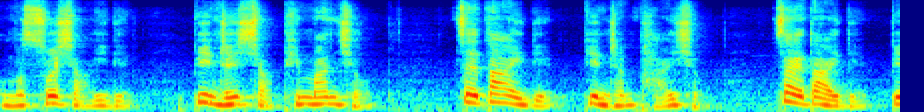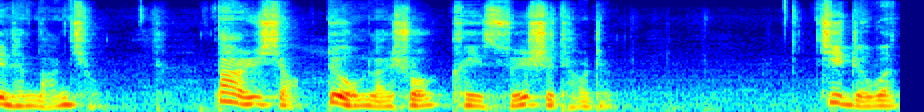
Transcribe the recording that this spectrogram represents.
我们缩小一点，变成小乒乓球；再大一点变成排球；再大一点变成篮球。大与小对我们来说可以随时调整。”记者问：“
